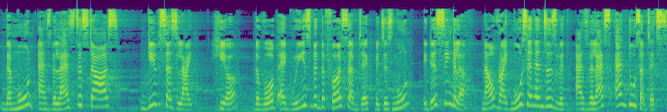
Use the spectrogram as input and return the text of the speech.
The moon as well as the stars gives us light. Here, the verb agrees with the first subject, which is moon. It is singular. Now write more sentences with as well as and two subjects.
